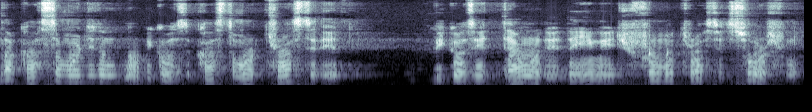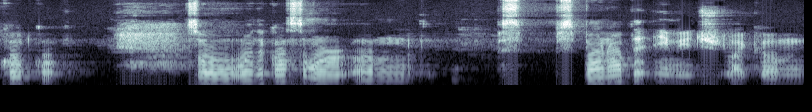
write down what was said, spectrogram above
the customer didn't know because the customer trusted it because it downloaded the image from a trusted source, from CodeCov. So when the customer um, spun up the image, like um,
